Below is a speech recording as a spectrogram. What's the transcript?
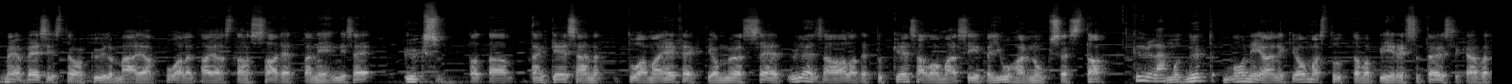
meidän vesistö on kylmää ja puolet ajasta on sadetta, niin, niin se yksi tota, tämän kesän tuoma efekti on myös se, että yleensä on aloitettu kesäloma siitä juhannuksesta, Kyllä. mutta nyt moni ainakin omassa tuttavapiirissä töissä käyvät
